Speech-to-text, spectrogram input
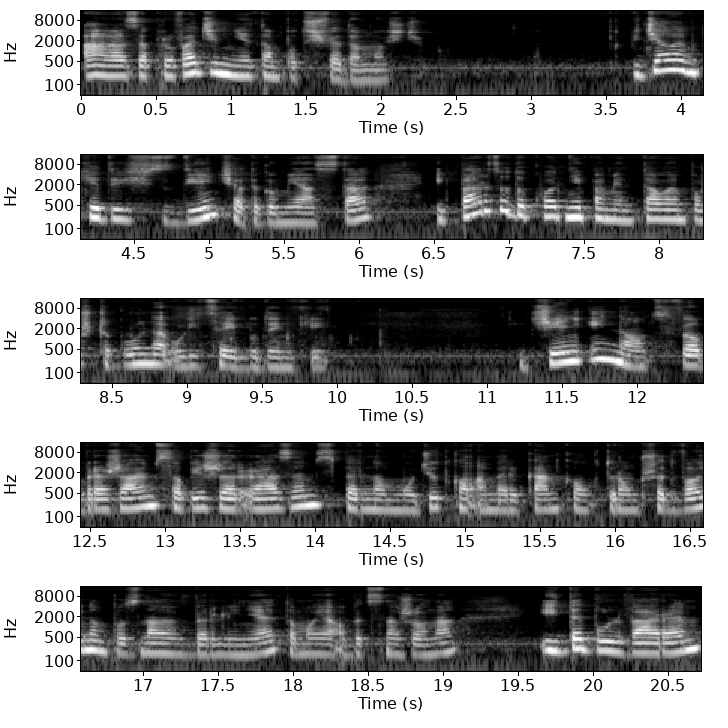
a zaprowadzi mnie tam podświadomość. Widziałem kiedyś zdjęcia tego miasta i bardzo dokładnie pamiętałem poszczególne ulice i budynki. Dzień i noc wyobrażałem sobie, że razem z pewną młodziutką Amerykanką, którą przed wojną poznałem w Berlinie, to moja obecna żona, idę bulwarem.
